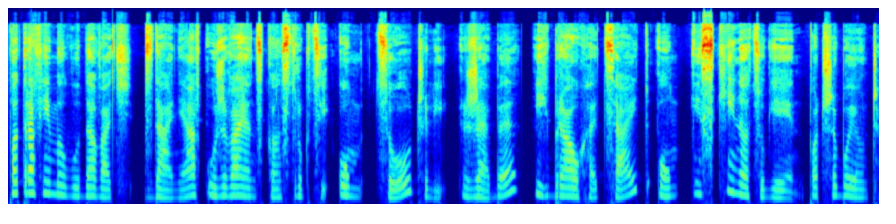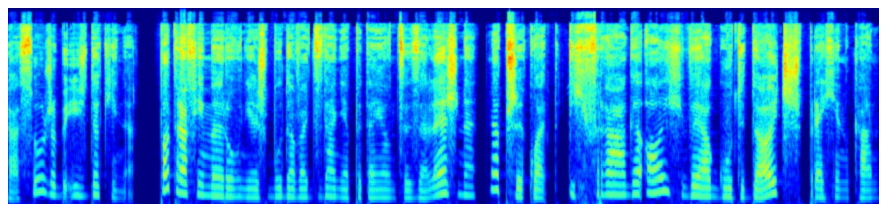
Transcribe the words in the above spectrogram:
Potrafimy budować zdania używając konstrukcji um zu, czyli żeby. Ich brauche Zeit, um ins Kino zu gehen. Potrzebują czasu, żeby iść do kina. Potrafimy również budować zdania pytające zależne, na przykład Ich frage euch, wer gut Deutsch sprechen kann.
